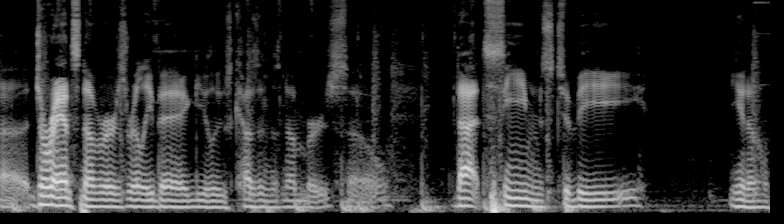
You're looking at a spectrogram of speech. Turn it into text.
uh, Durant's numbers really big, you lose Cousins' numbers, so that seems to be, you know,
